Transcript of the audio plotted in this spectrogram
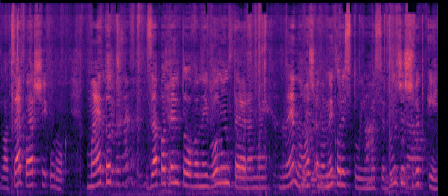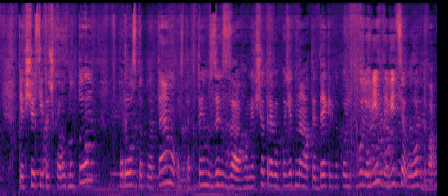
два. Це перший урок. Метод запатентований волонтерами. Не наш, але ми користуємося. Дуже швидкий. Якщо сіточка однотон, просто плетемо ось таким зигзагом. Якщо треба поєднати декілька кольорів, дивіться урок 2.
